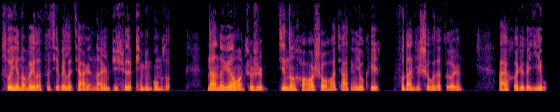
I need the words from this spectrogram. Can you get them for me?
所以呢，为了自己，为了家人，男人必须得拼命工作。男的愿望就是既能好好守好家庭，又可以负担起社会的责任，哎和这个义务。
